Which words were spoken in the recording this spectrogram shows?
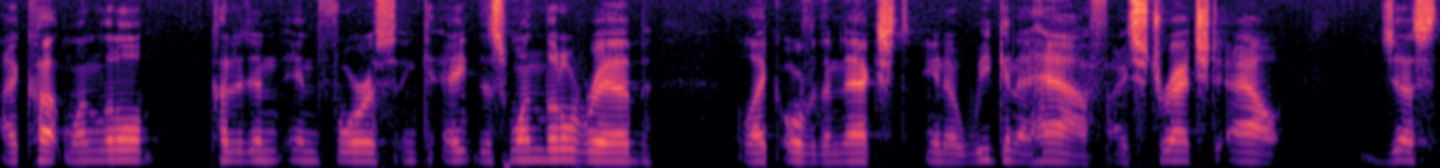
I cut one little, cut it in, in fours and ate this one little rib like over the next, you know, week and a half. I stretched out just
